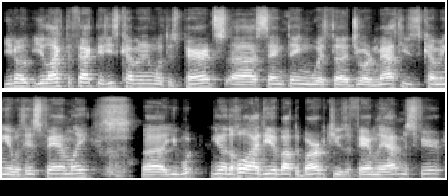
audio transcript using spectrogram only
you know, you like the fact that he's coming in with his parents. Uh, same thing with uh, Jordan Matthews coming in with his family. Uh, you, you know, the whole idea about the barbecue is a family atmosphere.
